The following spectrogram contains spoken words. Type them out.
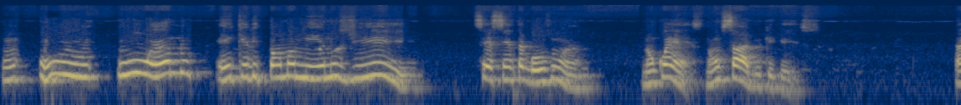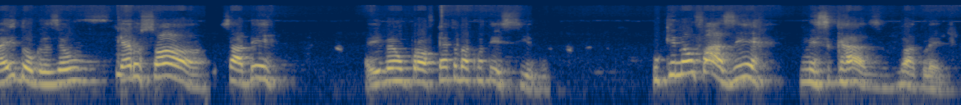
um, um, um ano em que ele toma menos de 60 gols no ano. Não conhece, não sabe o que, que é isso. Aí, Douglas, eu quero só saber. Aí vem o profeta do acontecido. O que não fazer nesse caso do Atlético?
